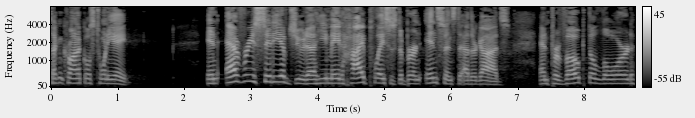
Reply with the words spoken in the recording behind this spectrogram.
2 Chronicles 28. In every city of Judah, he made high places to burn incense to other gods and provoke the Lord,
